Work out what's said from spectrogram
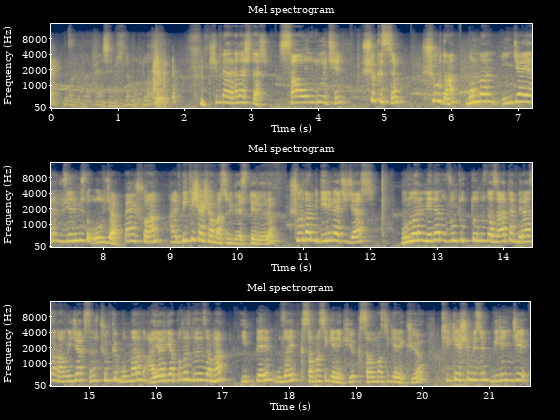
Bu arada pensemizi de bulduk. Şimdi arkadaşlar sağ olduğu için şu kısım şuradan bunların ince ayarı üzerimizde olacak. Ben şu an hani bitiş aşamasını gösteriyorum. Şuradan bir delik açacağız. Bunları neden uzun tuttuğumuzda zaten birazdan anlayacaksınız. Çünkü bunların ayar yapıldığı zaman iplerin uzayıp kısaması gerekiyor, kısalması gerekiyor. Tilkeşimizin birinci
